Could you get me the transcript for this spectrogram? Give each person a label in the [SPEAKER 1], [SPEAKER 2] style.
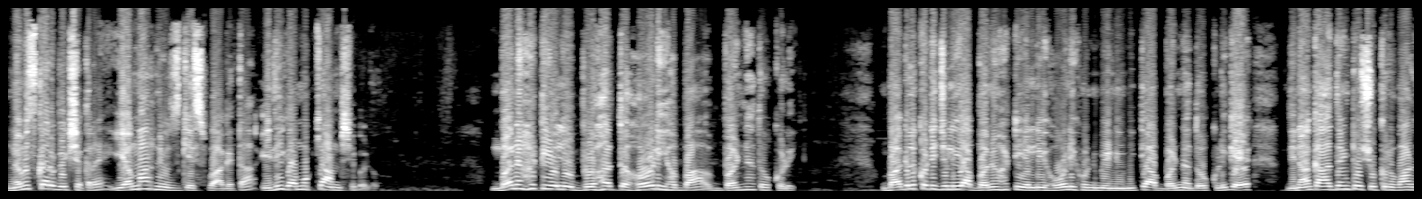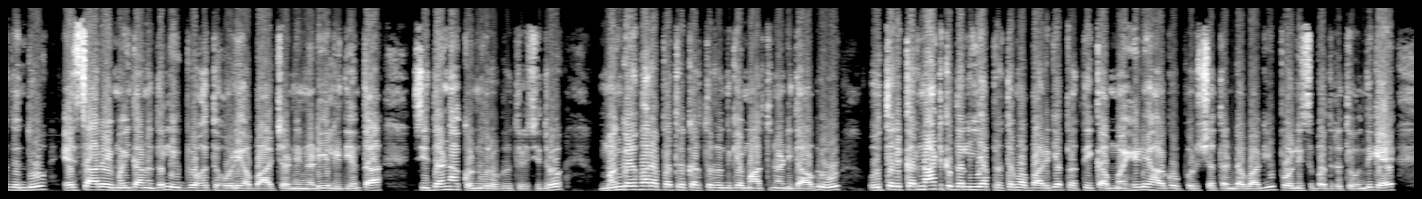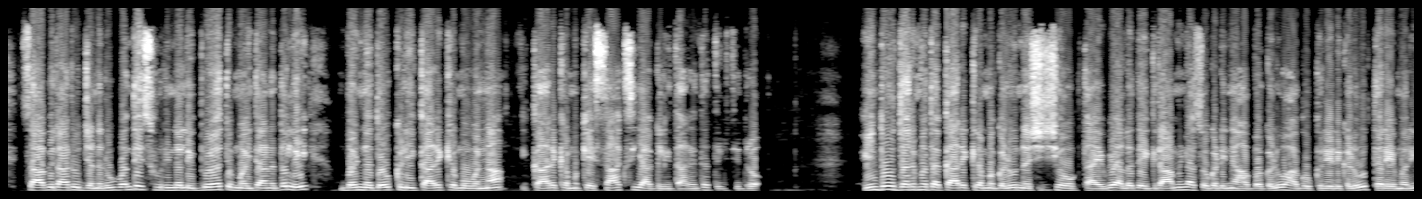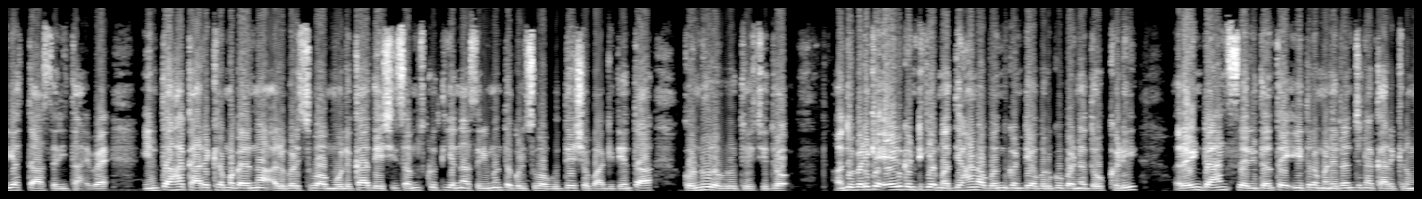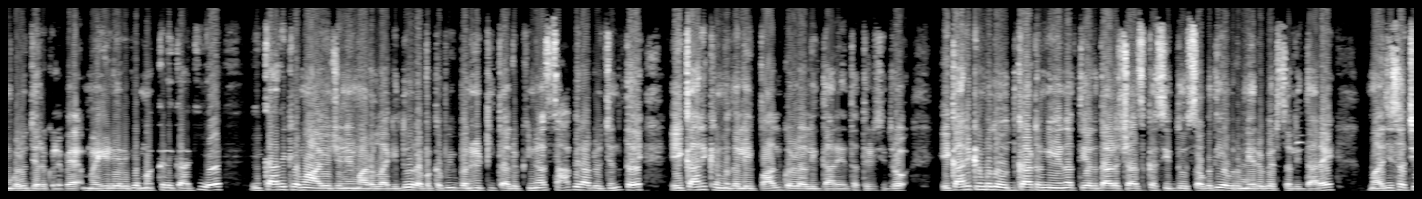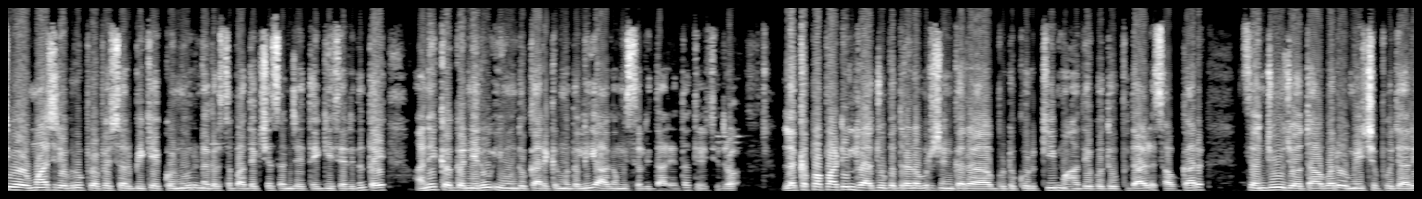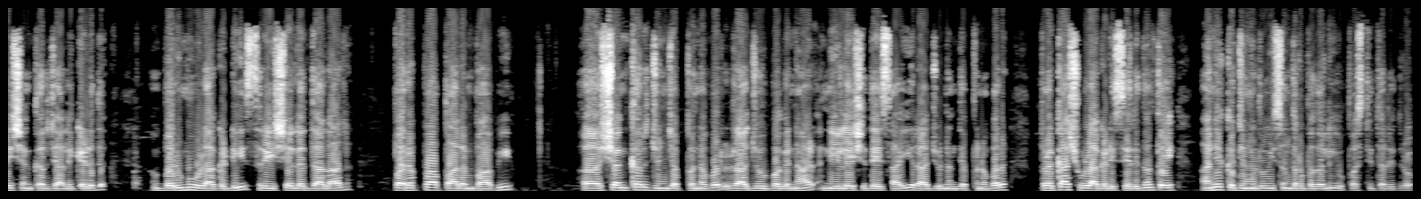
[SPEAKER 1] ನಮಸ್ಕಾರ ವೀಕ್ಷಕರೇ ಎಂಆರ್ ನ್ಯೂಸ್ಗೆ ಸ್ವಾಗತ. ಇದೀಗ ಮುಖ್ಯ ಅಂಶಗಳು ಬನಹಟ್ಟಿಯಲ್ಲಿ ಬೃಹತ್ ಹೋಳಿ ಹಬ್ಬ ಬಣ್ಣದ ಕುಳಿ ಬಾಗಲಕೋಟೆ ಜಿಲ್ಲೆಯ ಬನಹಟ್ಟಿಯಲ್ಲಿ ಹೋಳಿ ಹುಣ್ಣಿಮೆ ನಿಮಿತ್ತ ಬಣ್ಣ ದೋಕುಳಿಗೆ ದಿನಾಂಕ ಹದಿನೆಂಟು ಶುಕ್ರವಾರದಂದು ಎಸ್ಆರ್ಐ ಮೈದಾನದಲ್ಲಿ ಬೃಹತ್ ಹೋಳಿ ಹಬ್ಬ ಆಚರಣೆ ನಡೆಯಲಿದೆ ಅಂತ ಸಿದ್ದಣ್ಣ ಕೊಣ್ಣೂರ್ ಅವರು ತಿಳಿಸಿದರು. ಮಂಗಳವಾರ ಪತ್ರಕರ್ತರೊಂದಿಗೆ ಮಾತನಾಡಿದ ಅವರು, ಉತ್ತರ ಕರ್ನಾಟಕದಲ್ಲಿಯ ಪ್ರಥಮ ಬಾರಿಗೆ ಪ್ರತ್ಯೇಕ ಮಹಿಳೆ ಹಾಗೂ ಪುರುಷ ತಂಡವಾಗಿ ಪೊಲೀಸ್ ಭದ್ರತೆಯೊಂದಿಗೆ ಸಾವಿರಾರು ಜನರು ಒಂದೇ ಸೂರಿನಲ್ಲಿ ಬೃಹತ್ ಮೈದಾನದಲ್ಲಿ ಬಣ್ಣ ದೋಕುಳಿ ಕಾರ್ಯಕ್ರಮವನ್ನ ಕಾರ್ಯಕ್ರಮಕ್ಕೆ ಸಾಕ್ಷಿಯಾಗಲಿದ್ದಾರೆ ಅಂತ ತಿಳಿಸಿದರು. ಹಿಂದೂ ಧರ್ಮದ ಕಾರ್ಯಕ್ರಮಗಳು ನಶಿಸಿ ಹೋಗ್ತಾ ಇವೆ. ಅಲ್ಲದೆ ಗ್ರಾಮೀಣ ಸೊಗಡಿನ ಹಬ್ಬಗಳು ಹಾಗೂ ಕ್ರೀಡೆಗಳು ತೆರೆಮರೆಯತ್ತ ಸರಿತಾ ಇವೆ. ಇಂತಹ ಕಾರ್ಯಕ್ರಮಗಳನ್ನು ಅಳವಡಿಸುವ ಮೂಲಕ ದೇಶಿ ಸಂಸ್ಕೃತಿಯನ್ನ ಶ್ರೀಮಂತಗೊಳಿಸುವ ಉದ್ದೇಶವಾಗಿದೆ ಅಂತ ಕೊಣ್ಣೂರ್ ಅವರು ತಿಳಿಸಿದ್ರು. ಅಂದು ಬೆಳಿಗ್ಗೆ ಏಳು ಗಂಟೆಗೆ ಮಧ್ಯಾಹ್ನ ಒಂದು ಗಂಟೆಯವರೆಗೂ ಬಣ್ಣದ ಒಕ್ಕಡಿ ರೈನ್ ಡ್ಯಾನ್ಸ್ ಸೇರಿದಂತೆ ಇತರ ಮನರಂಜನಾ ಕಾರ್ಯಕ್ರಮಗಳು ಜರುಗಲಿವೆ. ಮಹಿಳೆಯರಿಗೆ ಮಕ್ಕಳಿಗಾಗಿಯೇ ಈ ಕಾರ್ಯಕ್ರಮ ಆಯೋಜನೆ ಮಾಡಲಾಗಿದ್ದು, ರಬಕಬಿ ಬನಹಟ್ಟಿ ತಾಲೂಕಿನ ಸಾವಿರಾರು ಜನತೆ ಈ ಕಾರ್ಯಕ್ರಮದಲ್ಲಿ ಪಾಲ್ಗೊಳ್ಳಲಿದ್ದಾರೆ ಅಂತ ತಿಳಿಸಿದ್ರು. ಈ ಕಾರ್ಯಕ್ರಮದ ಉದ್ಘಾಟನೆಯನ್ನ ತೀರದಾಳ ಶಾಸಕ ಸಿದ್ದು ಸವದಿ ಅವರು ನೆರವೇರಿಸಲಿದ್ದಾರೆ. ಮಾಜಿ ಸಚಿವ ಉಮಾಶ್ರೀ ಅವರು ಪ್ರೊಫೆಸರ್ ಬಿಕೆ ಕೊಣ್ಣೂರು, ನಗರಸಭಾಧ್ಯಕ್ಷ ಸಂಜಯ್ ತೆಗ್ಗಿ ಸೇರಿದಂತೆ ಅನೇಕ ಗಣ್ಯರು ಈ ಒಂದು ಕಾರ್ಯಕ್ರಮದಲ್ಲಿ ಆಗಮಿಸಲಿದ್ದಾರೆ ಅಂತ ತಿಳಿಸಿದ್ರು. ಲಕ್ಕಪ್ಪ ಪಾಟೀಲ್, ರಾಜು ಭದ್ರನವರು ಶಂಕರ ಬುಟುಕುರ್ಕಿ ಮಹಾದೇವ ದೂಪದಾಳ್, ಸಾವ್ಕಾರ್, ಸಂಜು ಜೋತಾವರ್ ಉಮೇಶ್ ಪೂಜಾರಿ, ಶಂಕರ್ ಜಾಲಿಕೆಡದ್, ಬರುಮು ಉಳ್ಳಾಗಡ್ಡಿ ಶ್ರೀಶೈಲ ದಲಾಲ್, ಪರಪ್ಪ ಪಾಲಂಬಾವಿ ಶಂಕರ್ ಜುಂಜಪ್ಪನವರ್, ರಾಜು ಬಗನಾಳ್, ನೀಲೇಶ್ ದೇಸಾಯಿ, ರಾಜು ನಂದ್ಯಪ್ಪನವರ್ ಪ್ರಕಾಶ್ ಉಳ್ಳಾಗಡ್ಡಿ ಸೇರಿದಂತೆ ಅನೇಕ ಜನರು ಈ ಸಂದರ್ಭದಲ್ಲಿ ಉಪಸ್ಥಿತರಿದ್ದರು.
